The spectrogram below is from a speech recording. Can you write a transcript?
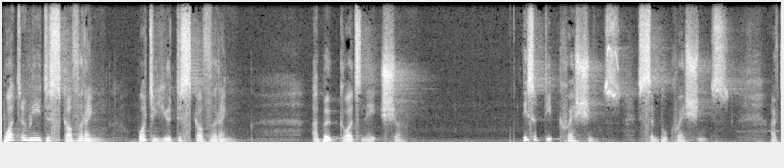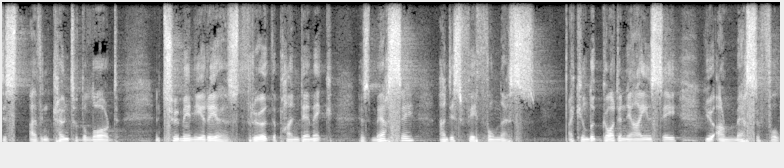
what are we discovering? What are you discovering about God's nature? These are deep questions, simple questions. I've, dis- I've encountered the Lord in too many areas throughout the pandemic His mercy and His faithfulness. I can look God in the eye and say, You are merciful.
